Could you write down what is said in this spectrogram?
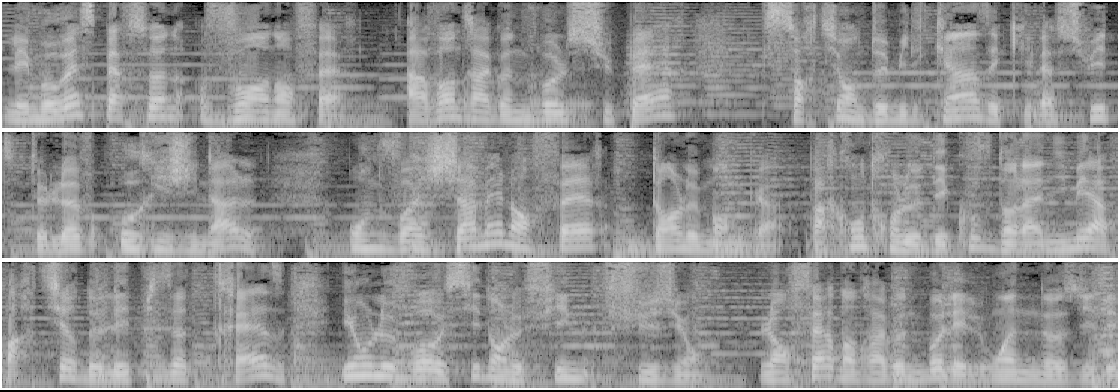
Les mauvaises personnes vont en enfer. Avant Dragon Ball Super, sorti en 2015 et qui est la suite de l'œuvre originale, on ne voit jamais l'enfer dans le manga. Par contre, on le découvre dans l'anime à partir de l'épisode 13 et on le voit aussi dans le film Fusion. L'enfer dans Dragon Ball est loin de nos idées.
